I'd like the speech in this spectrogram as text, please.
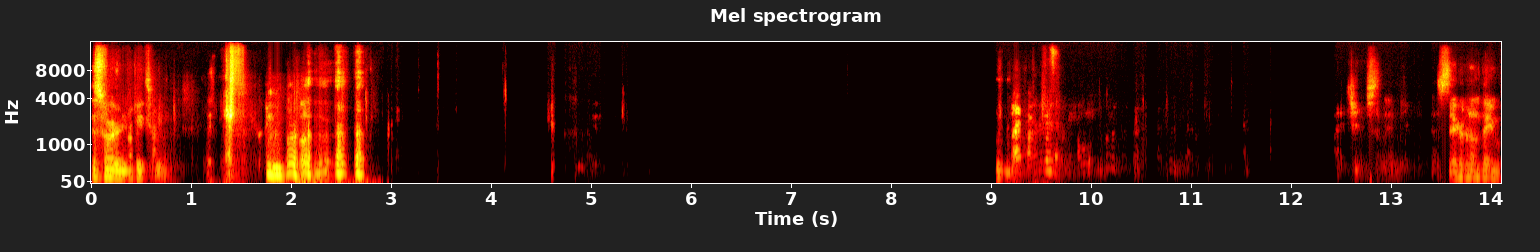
This word beats me. Is there nothing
